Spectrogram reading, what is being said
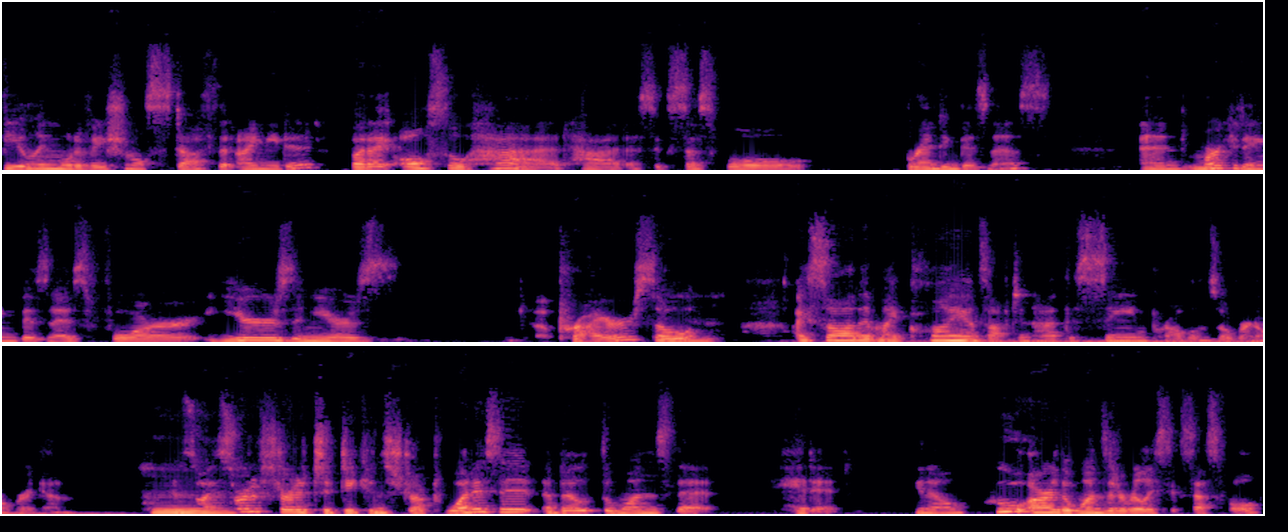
feeling motivational stuff that I needed. But I also had had a successful branding business and marketing business for years and years prior. So mm. I saw that my clients often had the same problems over and over again. Mm. And so I hmm. sort of started to deconstruct what is it about the ones that hit it? You know, who are the ones that are really successful?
